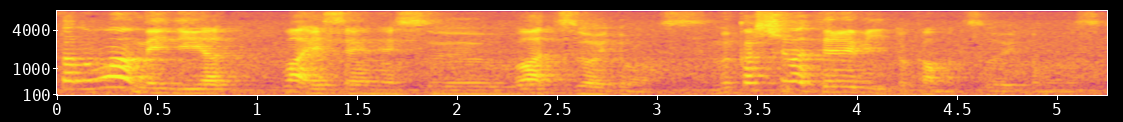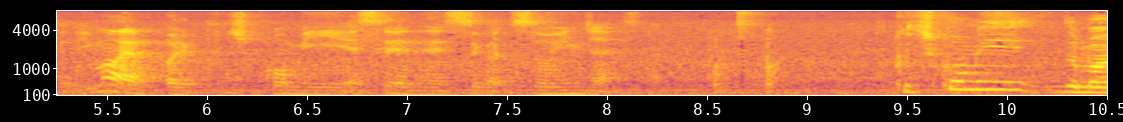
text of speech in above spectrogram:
たのはメディアは SNS は強いと思います。昔はテレビとかも強いと思いますけど今はやっぱり口コミ SNS が強いんじゃないですか口コミでまあ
